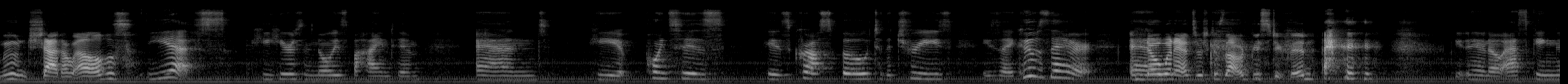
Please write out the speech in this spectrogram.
Moon shadow elves. Yes, he hears a noise behind him, and he points his his crossbow to the trees. He's like, "Who's there?" And no one answers because that would be stupid. you know, asking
